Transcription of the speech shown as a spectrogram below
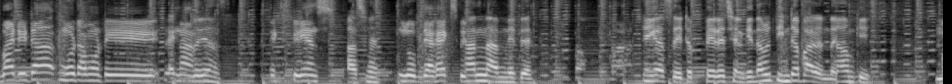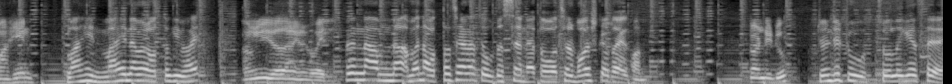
বাট এটা মোটামুটি না। এক্সপিরিয়েন্স এক্সপিরিয়েন্স আছে লোক দেখা। খান না আপনিতে। ঠিক আছে এটা পেরেছেন কিন্তু আপনি তিনটা পারেন না। নাম কি? মাহিন। মাহিন মাহিন আমার অর্থ কি ভাই? আমি জানি না ভাই। নাম না মানে অত্যাচারা চলতেছেন এত বছর বয়স কত এখন? টোয়েন্টি টু টোয়েন্টি টু চলে গেছে।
